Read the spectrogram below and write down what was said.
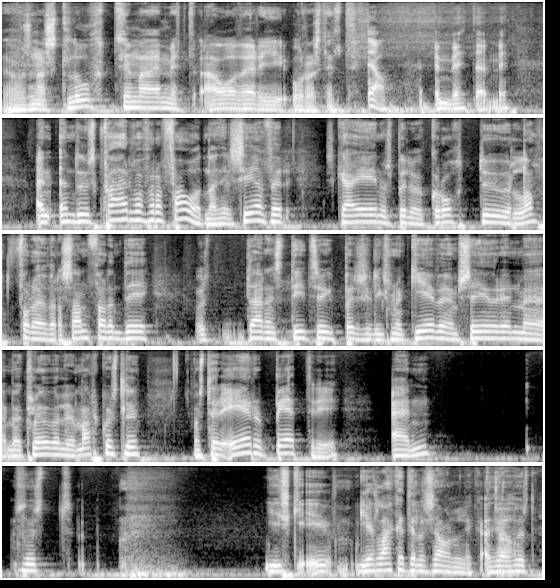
það var svona slútt sem að einmitt á að vera í úrvastild Já, emmitt, emmitt En, en þú veist, hvað er að fara að fá þarna? Þegar síðan fyrir skæin og spila við gróttu, langt fór að vera sannfærandi. Það er hans DJ líka svona að gefa um sigurinn með, með klauvalegu veist, þeir eru betri en þú veist ég, ég, ég laka til að sjá hann líka því að þú veist,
